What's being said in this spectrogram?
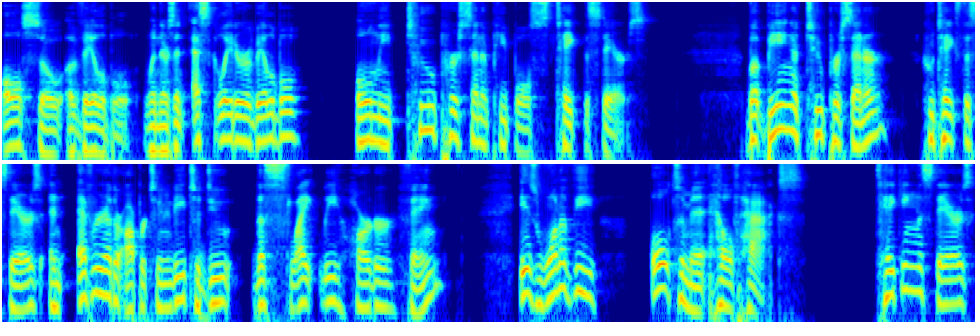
also available. When there's an escalator available, only 2% of people take the stairs. But being a two percenter who takes the stairs and every other opportunity to do the slightly harder thing is one of the ultimate health hacks. Taking the stairs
